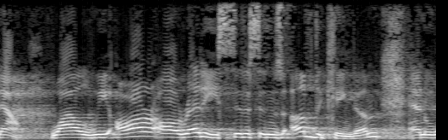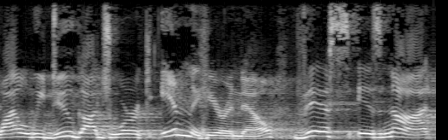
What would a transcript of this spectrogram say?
Now, while we are already citizens of the kingdom, and while we do God's work in the here and now, this is not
